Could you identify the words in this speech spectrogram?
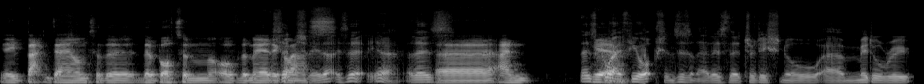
you know, back down to the, the bottom of the Mer de Glace. is it. Yeah, there's Uh, and There's Yeah. quite a few options, isn't there? There's the traditional um, middle route.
